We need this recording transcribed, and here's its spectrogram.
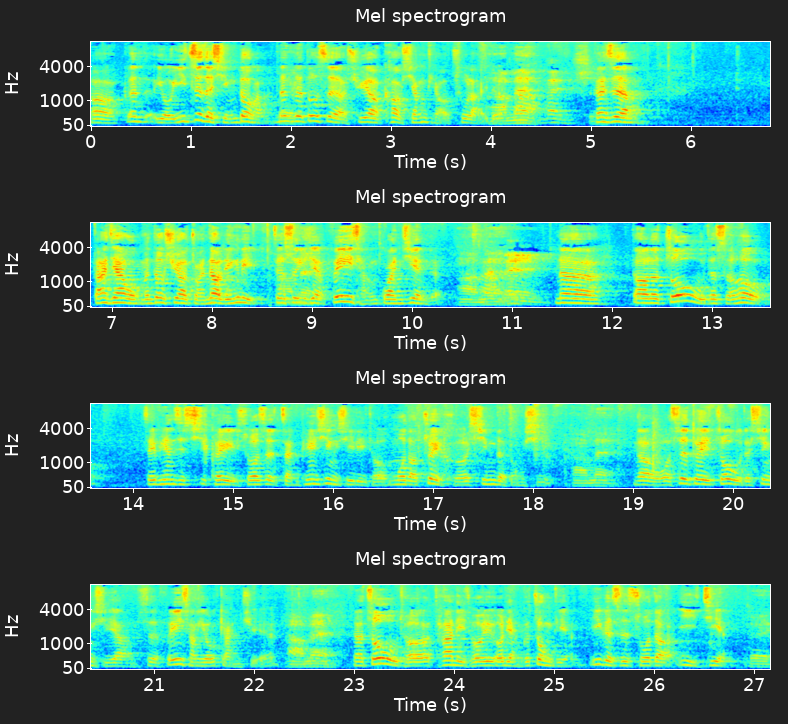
呃，跟有一致的行动啊，那个都是需要靠相调出来的，阿门。但是啊，大家我们都需要转到邻里，这是一件非常关键的，阿门。那到了周五的时候。这篇是可以说是整篇信息里头摸到最核心的东西。阿门。那我是对周五的信息啊是非常有感觉。阿门。那周五头它里头有两个重点，一个是说到意见，对，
